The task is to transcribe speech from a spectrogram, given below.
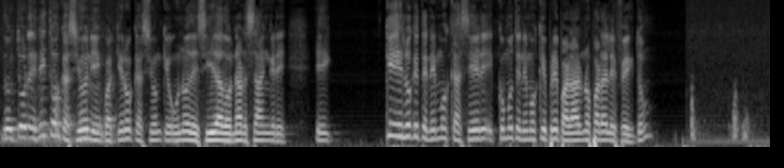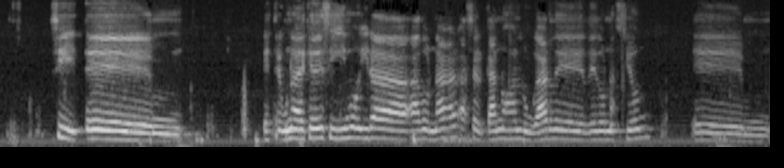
Doctor, en esta ocasión y en cualquier ocasión que uno decida donar sangre, eh, ¿qué es lo que tenemos que hacer? ¿Cómo tenemos que prepararnos para el efecto? Sí, eh, este, una vez que decidimos ir a, donar, acercarnos al lugar de, donación, eh,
